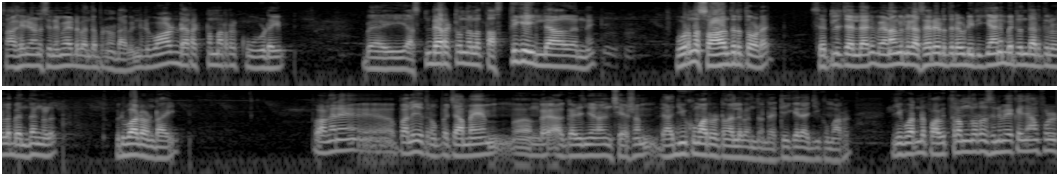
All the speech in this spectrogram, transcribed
സാഹചര്യമാണ് സിനിമയായിട്ട് ബന്ധപ്പെട്ടുണ്ടായത് പിന്നെ ഒരുപാട് ഡയറക്ടർമാരുടെ കൂടെയും ഈ അസിസ്റ്റന്റ് ഡയറക്ടർ എന്നുള്ള തസ്തികയില്ലാതെ തന്നെ പൂർണ സ്വാതന്ത്ര്യത്തോടെ സെറ്റിൽ ചെല്ലാനും വേണമെങ്കിൽ കസേര എടുത്തിട്ട് അവിടെ ഇരിക്കാനും പറ്റുന്ന തരത്തിലുള്ള ബന്ധങ്ങൾ ഒരുപാടുണ്ടായി. അപ്പോൾ അങ്ങനെ പല ചിത്രം ഇപ്പോൾ ചമയം കഴിഞ്ഞതിന് ശേഷം രാജീവ് കുമാറുമായിട്ട് നല്ല ബന്ധമുണ്ട് ടി കെ രാജീവ് കുമാർ. രാജീവ് കുമാറിന്റെ പവിത്രം എന്ന് പറഞ്ഞ സിനിമയൊക്കെ ഞാൻ ഫുൾ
